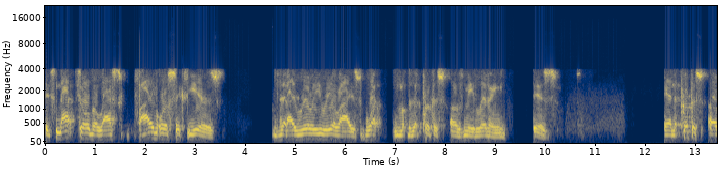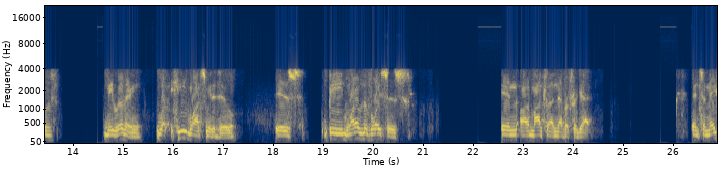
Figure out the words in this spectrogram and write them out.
it's not till the last five or six years that I really realized what m- the purpose of me living is. And the purpose of me living, what he wants me to do, is be one of the voices in our mantra never forget. And to make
